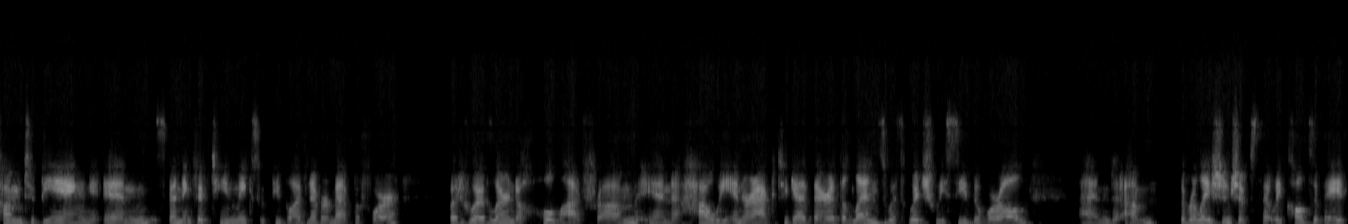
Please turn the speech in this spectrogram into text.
come to being in spending 15 weeks with people I've never met before but who I've learned a whole lot from in how we interact together, the lens with which we see the world, and um, the relationships that we cultivate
